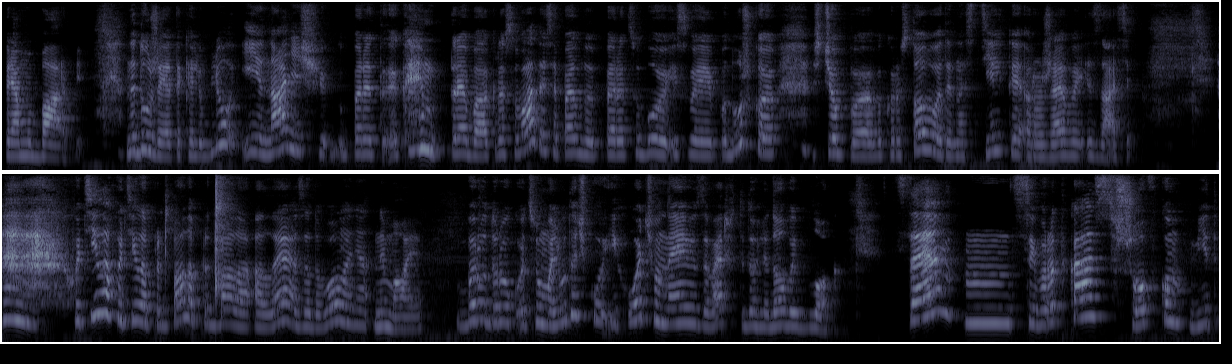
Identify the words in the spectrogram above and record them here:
прямо барбі. Не дуже я таке люблю. І на ніч перед ким треба красуватися, певно, перед собою і своєю подушкою, щоб е, використовувати настільки рожевий засіб. Хотіла, хотіла, придбала, придбала, але задоволення немає. Беру до рук оцю малюточку і хочу нею завершити доглядовий блок. Це м, сиворотка з шовком від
